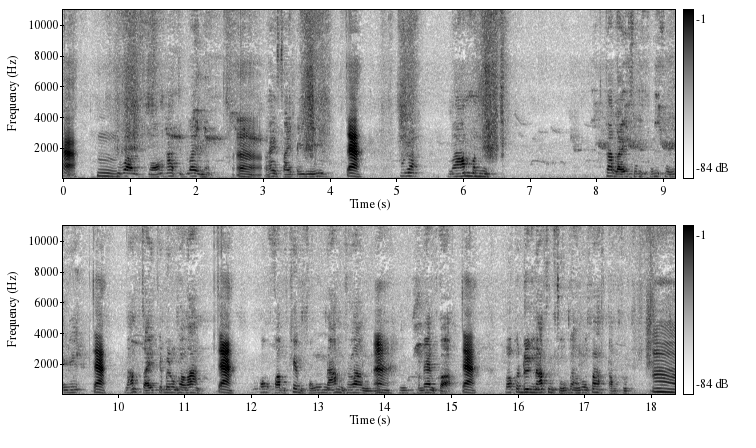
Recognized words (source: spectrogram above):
ค่ะ อืมที่ว่าหนองห้าสิบไร่เนี่ย เออให้ใส่ไปนี้จ้ะพูดว่าน้ำมัน ถ้าไหลสูงสูงสูงนี้จ้ะน้ำใสจะไม่ลงข้างล่างจ้ะ เพราะความเข้มของน้ำข้างล่างอ่า มันแน่นกว่าจ้ะเราก็ดึงน้ำสูงๆมาลงมาต่ำสุดอืม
